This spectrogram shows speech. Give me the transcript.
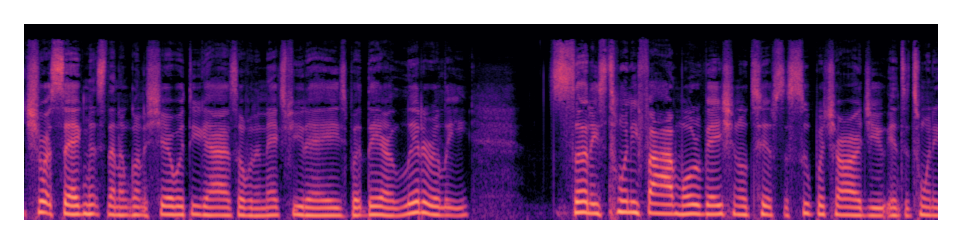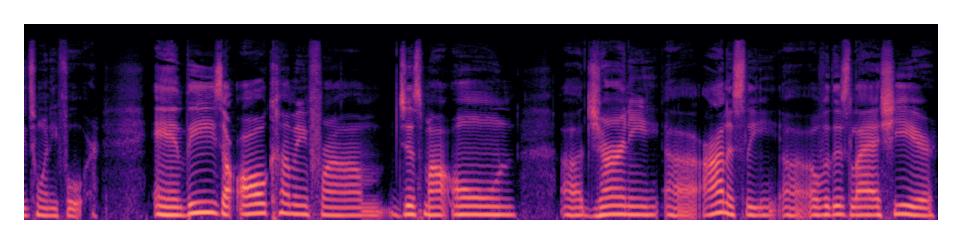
short segments that I'm going to share with you guys over the next few days, but they are literally Sonny's 25 motivational tips to supercharge you into 2024. And these are all coming from just my own uh, journey, uh, honestly, uh, over this last year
